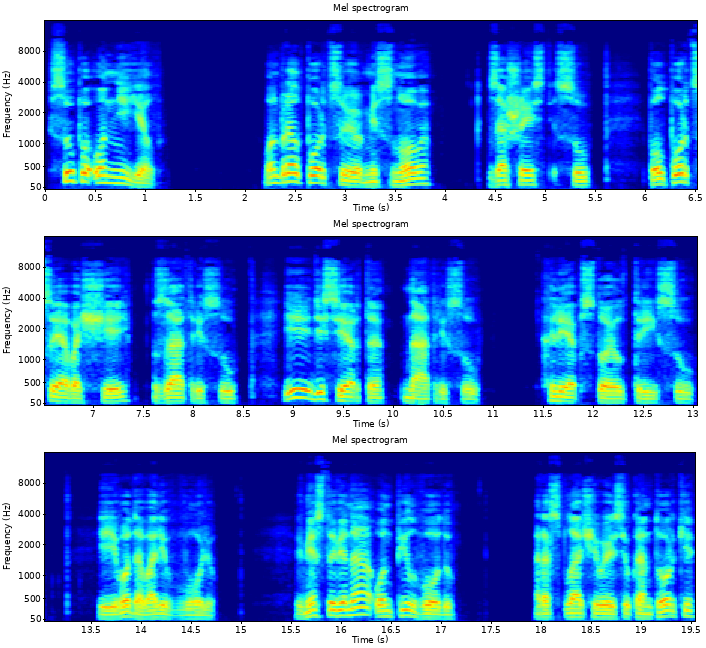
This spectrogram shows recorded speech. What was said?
Супа он не ел. Он брал порцию мясного за шесть су, полпорции овощей за три су и десерта на три су. Хлеб стоил три су, и его давали в волю. Вместо вина он пил воду. Расплачиваясь у конторки,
